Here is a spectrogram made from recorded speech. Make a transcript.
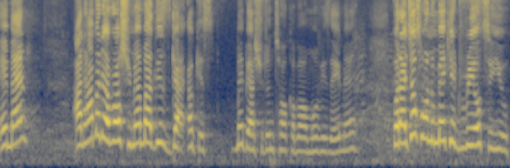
amen. And how many of us remember this guy? Okay, maybe I shouldn't talk about movies, amen. But I just want to make it real to you.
